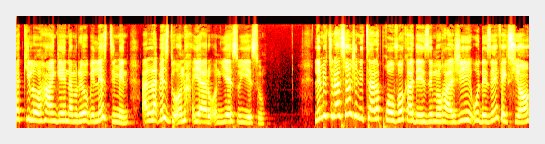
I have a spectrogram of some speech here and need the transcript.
hakkilo ha on on Les mutilations génitales provoquent des hémorragies ou des infections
